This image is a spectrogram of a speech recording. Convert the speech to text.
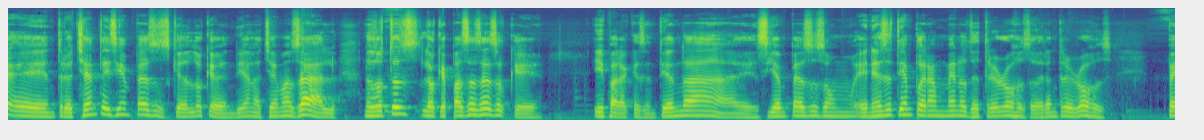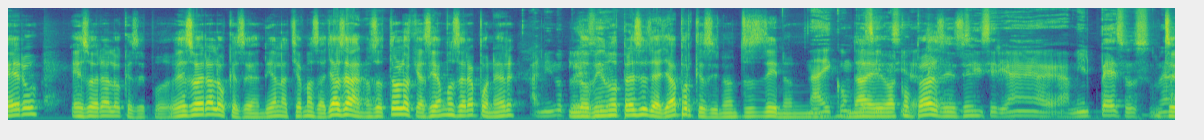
eh, entre 80 y 100 pesos, que es lo que vendían las chemas. O sea, nosotros lo que pasa es eso, que, y para que se entienda, 100 eh, pesos son, en ese tiempo eran menos de 3 rojos, o eran 3 rojos pero eso era lo que se eso era lo que se vendían las chemas allá. O sea, nosotros lo que hacíamos era poner los mismos precios de allá, porque si no, entonces no, nadie, nadie iba a comprar. Sí, sí. sí sería a mil pesos. Una, sí,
